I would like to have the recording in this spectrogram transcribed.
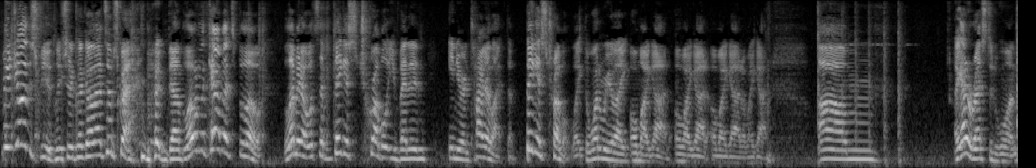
If you enjoyed this video, please sure to click on that subscribe button down below in the comments below. Let me know what's the biggest trouble you've been in in your entire life. The biggest trouble, like the one where you're like, oh my god, oh my god, oh my god, oh my god. Um, I got arrested once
